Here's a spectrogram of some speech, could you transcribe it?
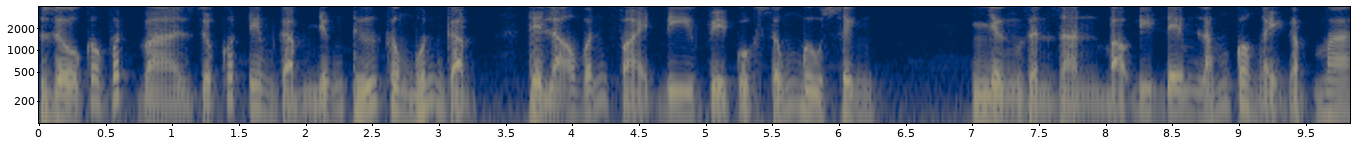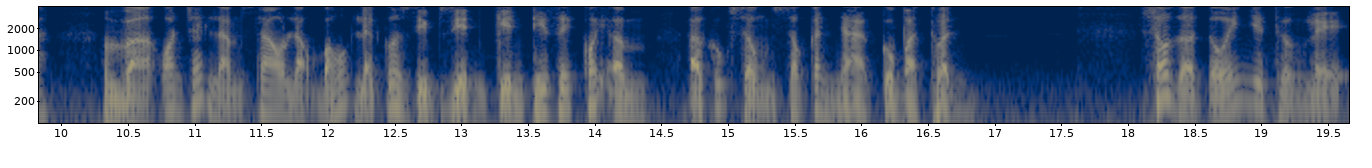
Dù có vất vả, dù có đêm gặp những thứ không muốn gặp, thì lão vẫn phải đi vì cuộc sống mưu sinh. Nhưng dần dần bảo đi đêm lắm có ngày gặp ma, và oan trách làm sao lão báo lại có dịp diện kiến thế giới cõi âm ở khúc sông sau căn nhà của bà Thuần. 6 giờ tối như thường lệ,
